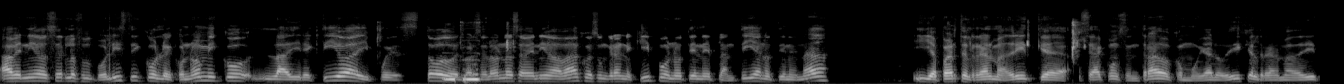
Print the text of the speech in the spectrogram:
ha venido a ser lo futbolístico, lo económico, la directiva y pues todo. El Barcelona se ha venido abajo, es un gran equipo, no tiene plantilla, no tiene nada. Y aparte el Real Madrid que se ha concentrado, como ya lo dije, el Real Madrid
